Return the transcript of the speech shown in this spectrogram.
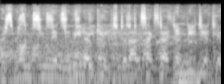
Response units relocate to that sector immediately.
